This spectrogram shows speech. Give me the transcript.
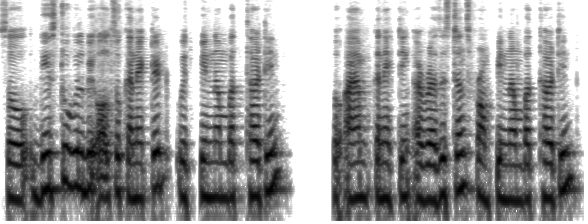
So these two will be also connected with pin number 13. So I am connecting a resistance from pin number 13.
